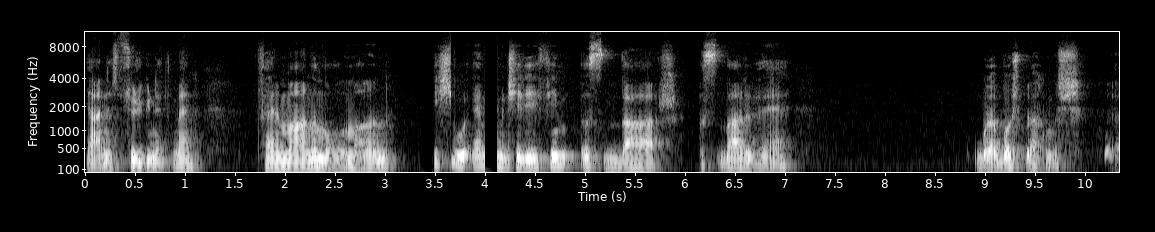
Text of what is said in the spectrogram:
yani sürgün etmen fermanım olmağın iş bu emr şerifim ısdar ısdar ve burada boş bırakmış e,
